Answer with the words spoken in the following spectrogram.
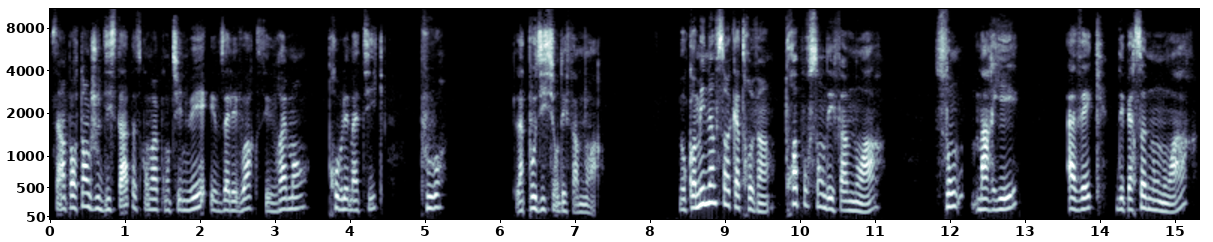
C'est important que je vous dise ça parce qu'on va continuer et vous allez voir que c'est vraiment problématique pour la position des femmes noires. Donc en 1980, 3% des femmes noires sont mariées avec des personnes non noires,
